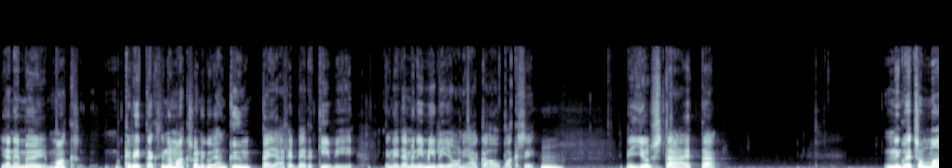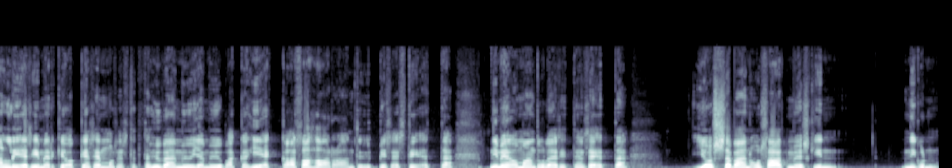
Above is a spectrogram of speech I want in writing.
ja ne möi, maks- käsittääkseni ne maksoi niin kuin ihan kymppejä se per kivi, ja niitä meni miljoonia kaupaksi. Hmm. Niin just tämä, että niin kuin, että se on malliesimerkki oikein semmoisesta, että hyvä myyjä myy vaikka hiekkaa Saharaan tyyppisesti, että nimenomaan tulee sitten se, että jos sä vähän osaat myöskin, niin kuin,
